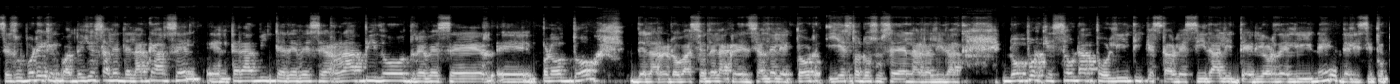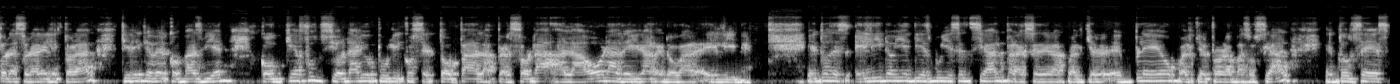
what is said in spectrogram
Se supone que cuando ellos salen de la cárcel, el trámite debe ser rápido, debe ser eh, pronto de la renovación de la credencial de elector y esto no sucede en la realidad. No porque sea una política establecida al interior del INE, del Instituto Nacional Electoral, tiene que ver con más bien con qué funcionario público se topa a la persona a la hora de ir a renovar el INE. Entonces, el INE hoy en día es muy esencial para acceder a cualquier empleo, cualquier programa social. Entonces,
